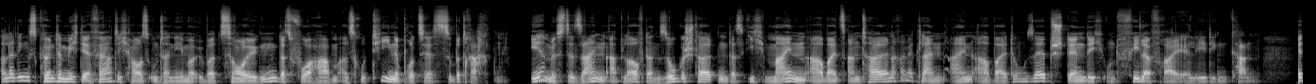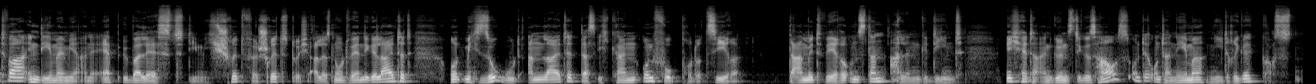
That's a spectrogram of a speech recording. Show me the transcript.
Allerdings könnte mich der Fertighausunternehmer überzeugen, das Vorhaben als Routineprozess zu betrachten. Er müsste seinen Ablauf dann so gestalten, dass ich meinen Arbeitsanteil nach einer kleinen Einarbeitung selbstständig und fehlerfrei erledigen kann. Etwa indem er mir eine App überlässt, die mich Schritt für Schritt durch alles Notwendige leitet und mich so gut anleitet, dass ich keinen Unfug produziere. Damit wäre uns dann allen gedient. Ich hätte ein günstiges Haus und der Unternehmer niedrige Kosten.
